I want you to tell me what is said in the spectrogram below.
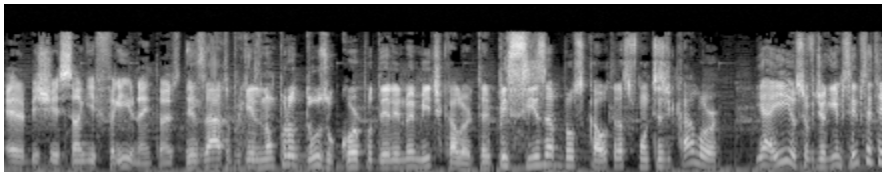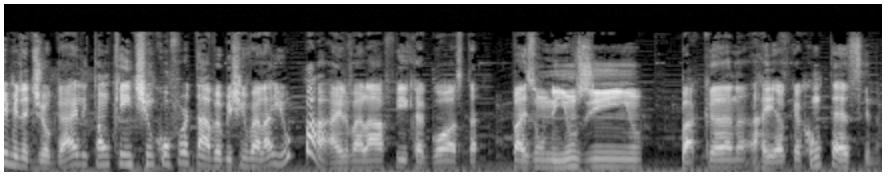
é bicho de sangue frio, né? Então têm... Exato, porque ele não produz, o corpo dele não emite calor. Então ele precisa buscar outras fontes de calor. E aí, o seu videogame, sempre que você termina de jogar, ele tá um quentinho confortável. O bichinho vai lá e opa! Aí ele vai lá, fica, gosta, faz um ninhozinho, bacana. Aí é o que acontece, né?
